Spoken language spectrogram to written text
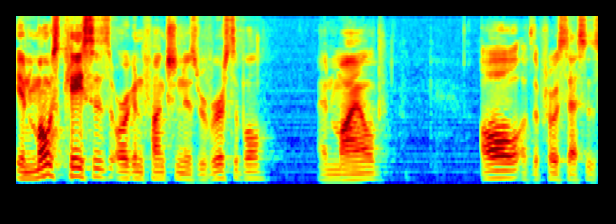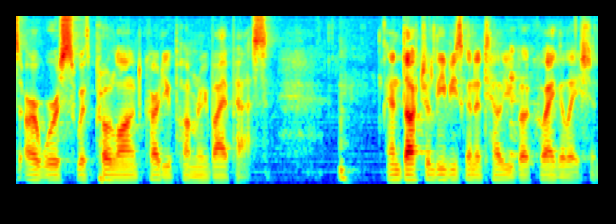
In most cases, organ function is reversible and mild. All of the processes are worse with prolonged cardiopulmonary bypass. And Dr. Levy's going to tell you about coagulation.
